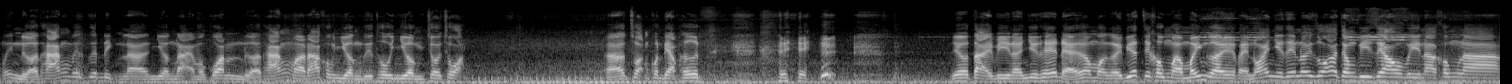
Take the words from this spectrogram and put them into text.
mới nửa tháng mới quyết định là nhường lại một con nửa tháng mà đã không nhường thì thôi nhường cho chọn à, chọn con đẹp hơn. Nhưng tại vì là như thế để cho mọi người biết chứ không mà mấy người phải nói như thế nói rõ trong video vì là không là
